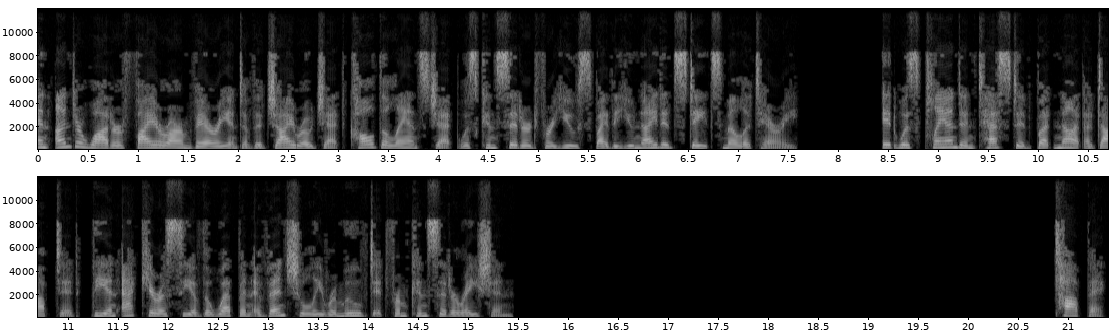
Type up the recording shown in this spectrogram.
An underwater firearm variant of the gyrojet called the Lancejet was considered for use by the United States military. It was planned and tested but not adopted, the inaccuracy of the weapon eventually removed it from consideration. Topic.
